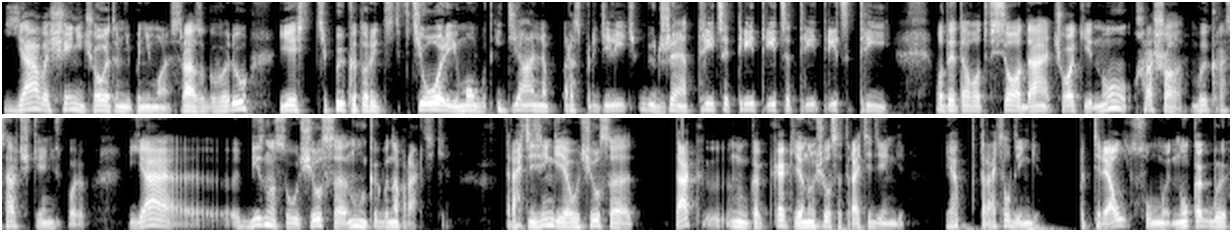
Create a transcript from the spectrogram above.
Я вообще ничего в этом не понимаю. Сразу говорю, есть типы, которые в теории могут идеально распределить бюджет 33, 33, 33. Вот это вот все, да, чуваки, ну, хорошо, вы красавчики, я не спорю. Я э, бизнесу учился, ну, как бы на практике. Тратить деньги я учился так, ну, как, как я научился тратить деньги. Я тратил деньги, потерял суммы, ну, как бы,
